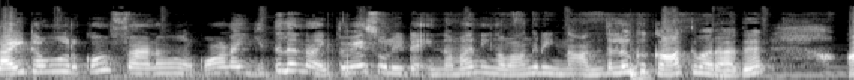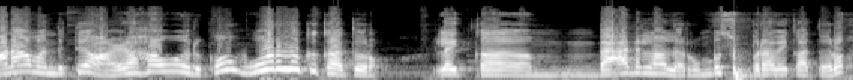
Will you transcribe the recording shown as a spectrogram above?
லைட்டாகவும் இருக்கும் ஃபேனாகவும் இருக்கும். ஆனால் இதில் நான் இப்போவே சொல்லிட்டேன். இந்த மாதிரி நீங்கள் வாங்குறீங்கன்னா அந்தளவுக்கு காற்று வராது. ஆனால் வந்துட்டு அழகாகவும் இருக்கும். ஓரளவுக்கு காற்று வரும். லைக் பேடெல்லாம் um, இல்லை. ரொம்ப சூப்பராகவே காற்று வரும்.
